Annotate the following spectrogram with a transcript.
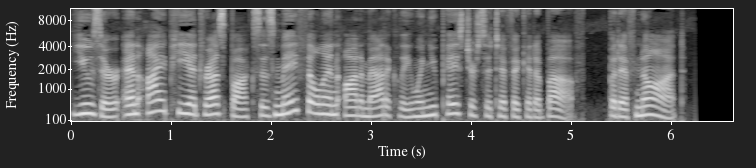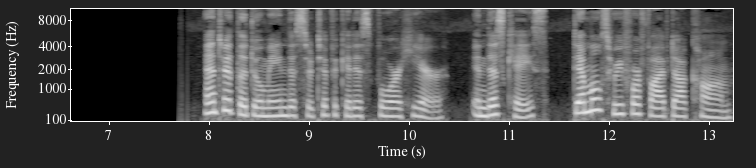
user, and IP address boxes may fill in automatically when you paste your certificate above, but if not, enter the domain the certificate is for here, in this case, demo345.com.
